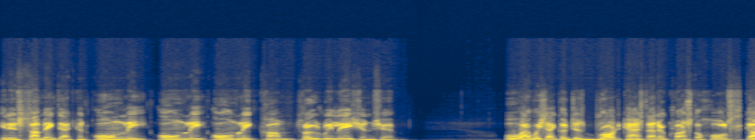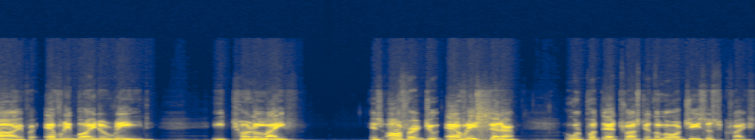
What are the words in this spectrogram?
It is something that can only, only, only come through relationship. Oh, I wish I could just broadcast that across the whole sky for everybody to read. Eternal life is offered to every sinner who will put their trust in the Lord Jesus Christ.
